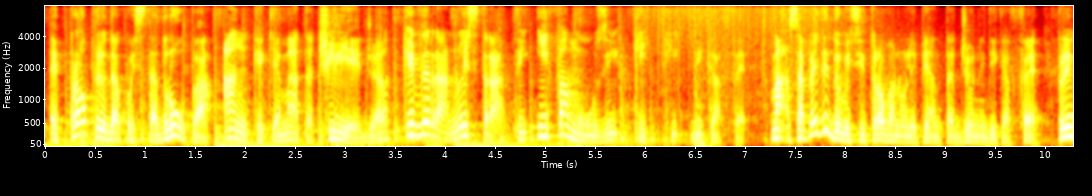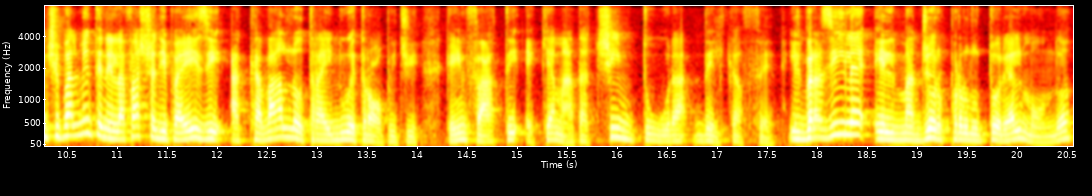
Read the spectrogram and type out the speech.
È proprio da questa drupa, anche chiamata ciliegia, che verranno estratti i famosi chicchi di caffè. Ma sapete dove si trovano le piantagioni di caffè? Principalmente nella fascia di paesi a cavallo tra i due tropici, che infatti è chiamata cintura del caffè. Il Brasile è il maggior produttore al mondo,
